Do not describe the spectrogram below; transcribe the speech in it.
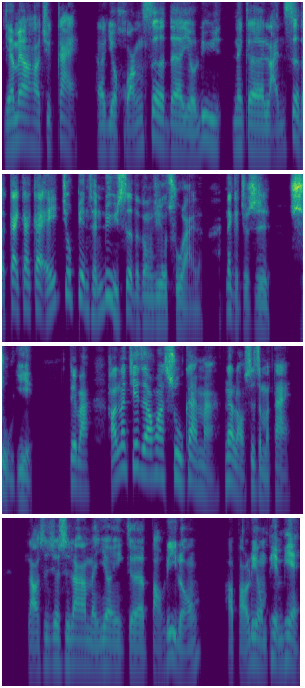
有没有？好，去盖，呃，有黄色的，有绿那个蓝色的，盖盖盖，哎，就变成绿色的东西就出来了，那个就是树叶，对吧？好，那接着要画树干嘛？那老师怎么带？老师就是让他们用一个宝丽龙，好，宝丽龙片片，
